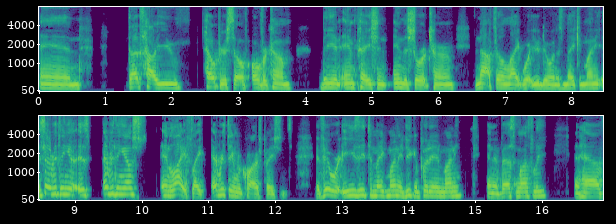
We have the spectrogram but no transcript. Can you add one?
And that's how you help yourself overcome being impatient in the short term, not feeling like what you're doing is making money. It's everything is everything else in life. Like everything requires patience. If it were easy to make money, if you can put in money and invest monthly and have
